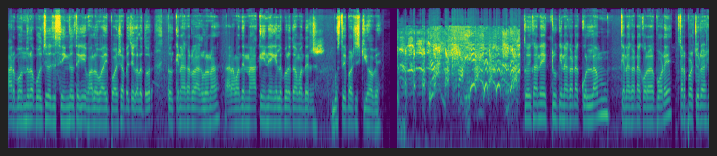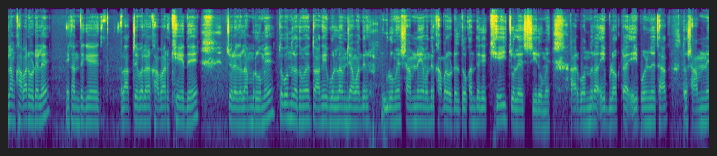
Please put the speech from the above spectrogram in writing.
আর বন্ধুরা বলছিল যে সিঙ্গেল থেকেই ভালো ভাই, পয়সা বেঁচে গেল তোর তোর কেনাকাটা লাগল না। আর আমাদের না কিনে গেলে পরে তো আমাদের বুঝতেই পারছিস কি হবে। তো এখানে একটু কেনাকাটা করলাম, কেনাকাটা করার পরে তারপর চলে আসলাম খাবার হোটেলে। এখান থেকে রাত্রেবেলার খাবার খেয়ে দিয়ে চলে গেলাম রুমে। তো বন্ধুরা, তোমাদের তো আগেই বললাম যে আমাদের রুমের সামনেই আমাদের খাবার হোটেল, তো ওখান থেকে খেয়েই চলে এসেছি রুমে। আর বন্ধুরা, এই ব্লগটা এই পর্যন্তই থাক। তো সামনে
